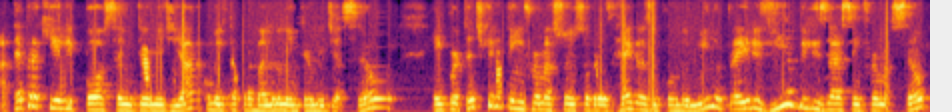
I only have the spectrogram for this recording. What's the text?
até para que ele possa intermediar, como ele está trabalhando na intermediação, é importante que ele tenha informações sobre as regras do condomínio para ele viabilizar essa informação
